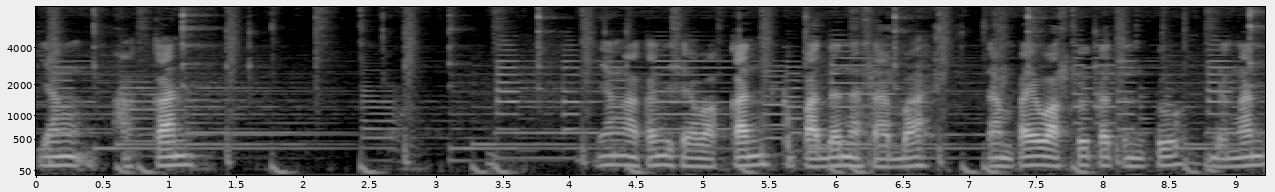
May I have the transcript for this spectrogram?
yang akan yang akan disewakan kepada nasabah sampai waktu tertentu dengan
